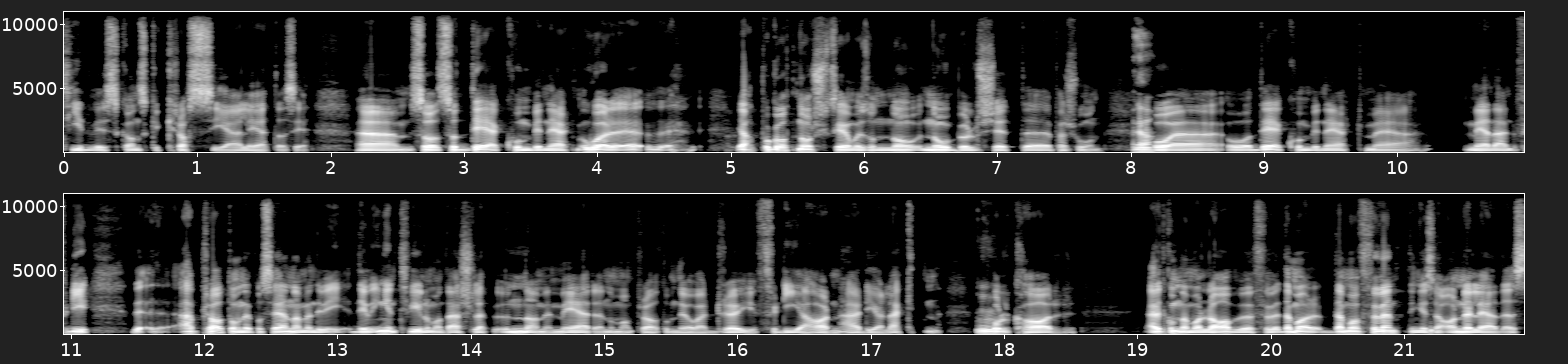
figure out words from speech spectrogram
tidvis ganske krass i ærligheta si. Um, så, så, det kombinert med Hun er eh, ja, på godt norsk sier hun en sånn no, no bullshit-person. Ja. Og, og det kombinert med med der. Fordi det, Jeg prater om det på scenen, men det, det, er jo ingen tvil om at jeg slipper unna med mer enn når man prater om det å være drøy, fordi jeg har denne dialekten. Mm. Folk har jeg vet ikke om de har lave de har, de har forventninger som er annerledes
